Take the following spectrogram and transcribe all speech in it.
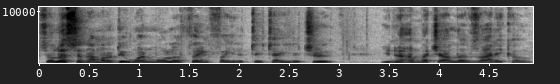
so listen, I'm gonna do one more little thing for you to, to tell you the truth. You know how much I love Zydeco,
